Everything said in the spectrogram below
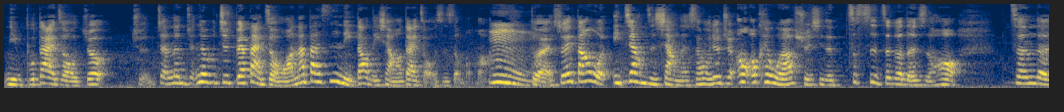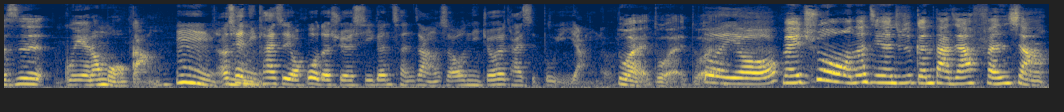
你不带走就就这样，那就那不就不要带走啊？那但是你到底想要带走的是什么嘛？嗯，对，所以当我一这样子想的时候，我就觉得哦，OK，我要学习的这是这个的时候。真的是鬼也都魔港，嗯，而且你开始有获得学习跟成长的时候，嗯、你就会开始不一样了。对对对，对哟，没错。那今天就是跟大家分享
